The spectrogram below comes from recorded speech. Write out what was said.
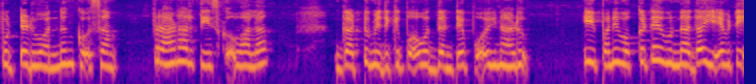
పుట్టడు అన్నం కోసం ప్రాణాలు తీసుకోవాలా? గట్టు మీదికి పోవద్దంటే పోయినాడు. ఈ పని ఒక్కటే ఉన్నదా ఏమిటి?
